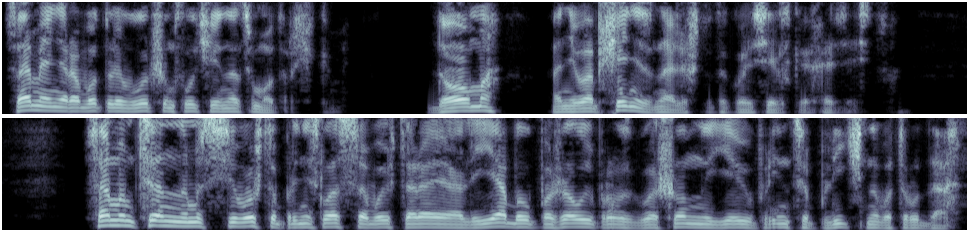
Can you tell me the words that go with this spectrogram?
Сами они работали в лучшем случае надсмотрщиками. Дома они вообще не знали, что такое сельское хозяйство. Самым ценным из всего, что принесла с собой вторая алия, был, пожалуй, провозглашенный ею принцип личного труда —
